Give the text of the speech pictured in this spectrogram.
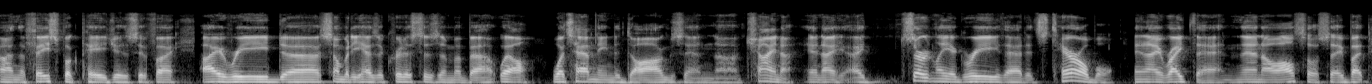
on the Facebook pages, if I I read uh, somebody has a criticism about well what's happening to dogs in uh, China, and I, I certainly agree that it's terrible and I write that. And then I'll also say, but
